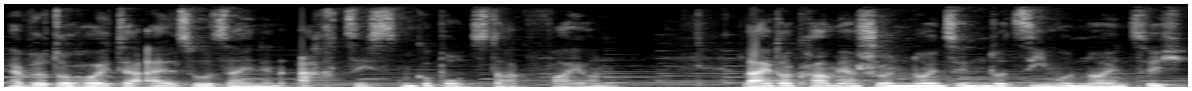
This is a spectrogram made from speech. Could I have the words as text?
Er würde heute also seinen 80. Geburtstag feiern. Leider kam er schon 1997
